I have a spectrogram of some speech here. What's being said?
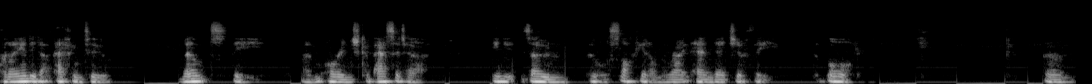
And I ended up having to mount the um, orange capacitor in its own little socket on the right hand edge of the, the board. Um,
